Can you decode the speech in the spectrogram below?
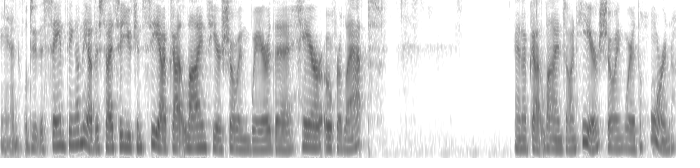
And we'll do the same thing on the other side. So you can see I've got lines here showing where the hair overlaps. And I've got lines on here showing where the horn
